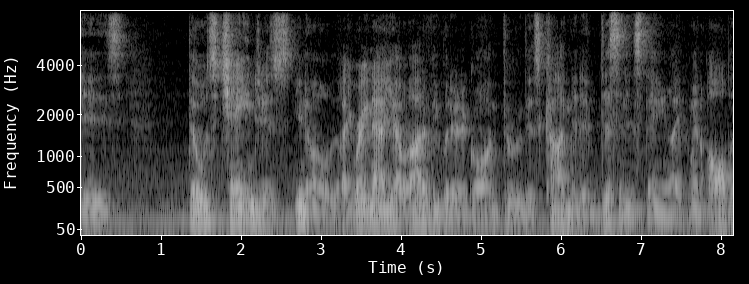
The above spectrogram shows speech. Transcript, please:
is those changes, you know, like right now, you have a lot of people that are going through this cognitive dissonance thing, like when all the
